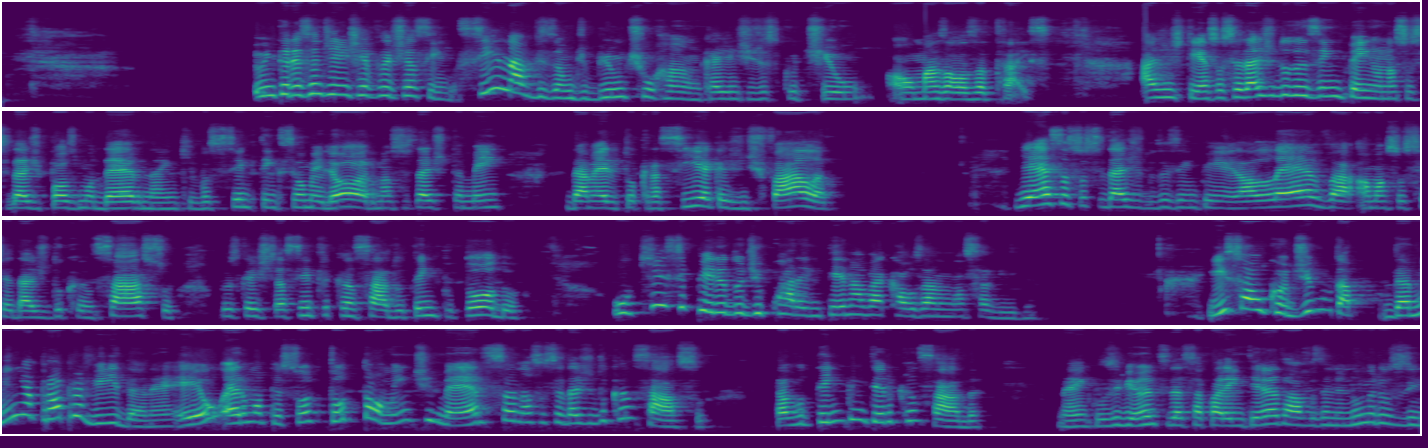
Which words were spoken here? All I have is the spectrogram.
o interessante é a gente refletir assim, se na visão de Byung-Chul Han, que a gente discutiu há umas aulas atrás, a gente tem a sociedade do desempenho na sociedade pós-moderna, em que você sempre tem que ser o melhor, uma sociedade também da meritocracia que a gente fala, E essa sociedade do desempenho, ela leva a uma sociedade do cansaço, por isso que a gente está sempre cansado o tempo todo. O que esse período de quarentena vai causar na nossa vida? Isso é o que eu digo da, da minha própria vida, né? Eu era uma pessoa totalmente imersa na sociedade do cansaço. Tava o tempo inteiro cansada. Né? Inclusive, antes dessa quarentena, eu estava fazendo inúmeros,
